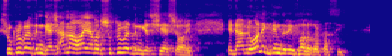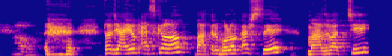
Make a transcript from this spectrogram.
শুক্রবার দিন গ্যাস আনা হয় আবার শুক্রবার দিন গ্যাস শেষ হয়। এটা আমি অনেক দিন ধরেই ফলো করতেছি। তো যাই হোক আজকেও ভাতের বলক আসছে। মাছ ভাজছি,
